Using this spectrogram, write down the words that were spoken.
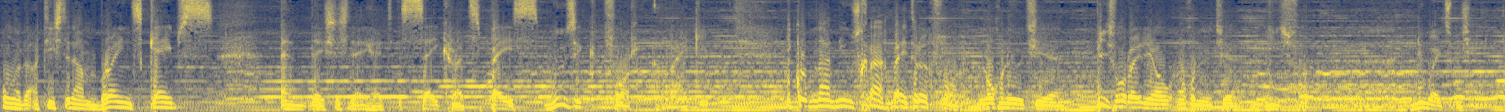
onder de artiestennaam Brainscapes. En deze cd heet Sacred Space Music for Reiki. Ik kom na het nieuws graag bij je terug voor nog een uurtje Peaceful Radio, nog een uurtje voor uh, New Age muziek.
